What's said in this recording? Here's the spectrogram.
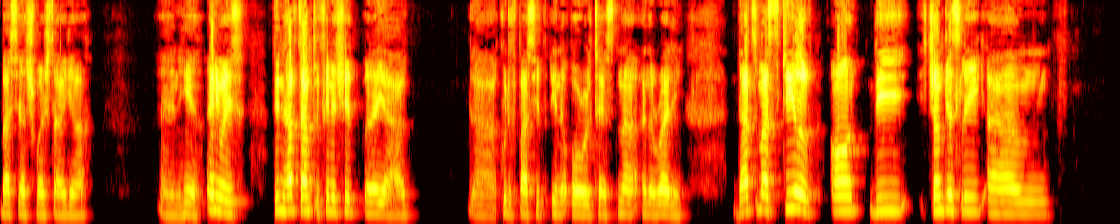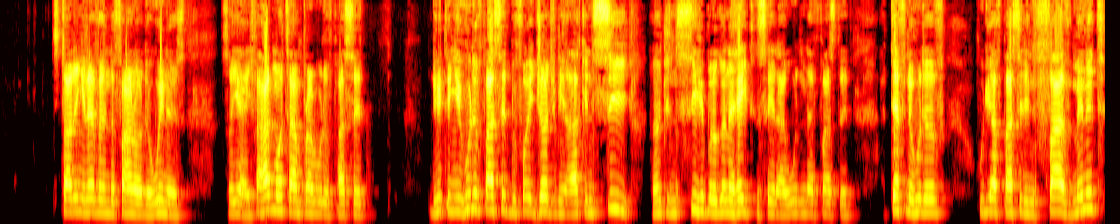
Bastian Schweinsteiger, and here. Anyways, didn't have time to finish it, but uh, yeah, uh, could have passed it in the oral test now and the writing. That's my skill on the Champions League um, starting 11, the final, the winners. So yeah, if I had more time, probably would have passed it. Do you think you would have passed it before you judge me? I can see, I can see people are gonna hate and say that I wouldn't have passed it. I definitely would have. Would you have passed it in five minutes?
